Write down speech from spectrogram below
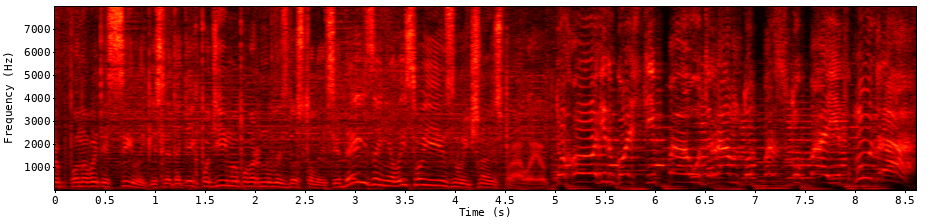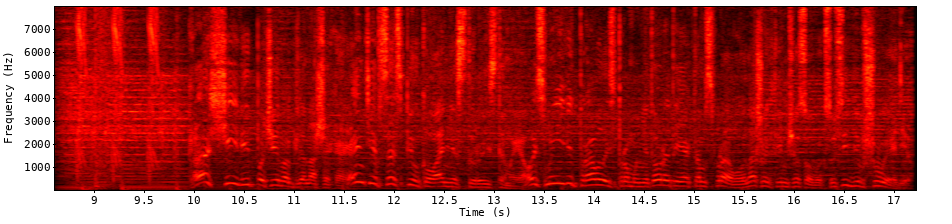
Щоб поновити сили після таких подій, ми повернулись до столиці, де й зайняли своєю звичною справою. Кто ходит в гости по утрам, тот поступает мудро. Кращий відпочинок для наших агентів це спілкування з туристами. Ось ми і відправились промоніторити, як там справи у наших тимчасових сусідів шведів.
